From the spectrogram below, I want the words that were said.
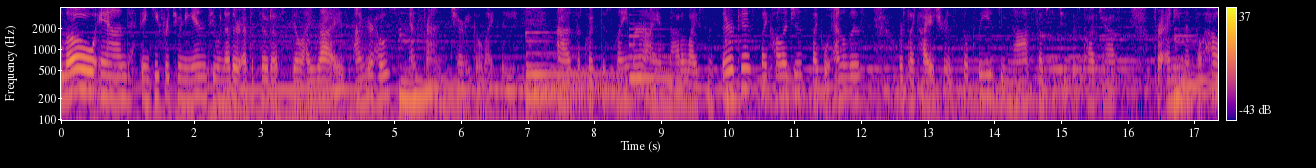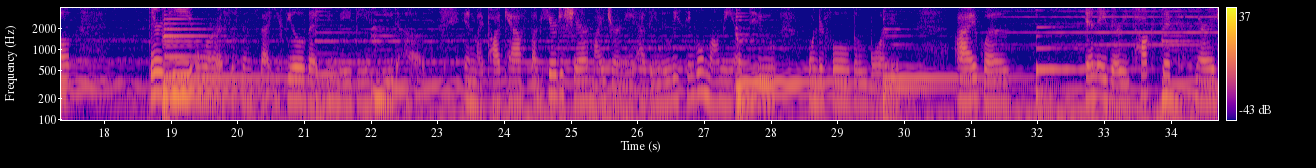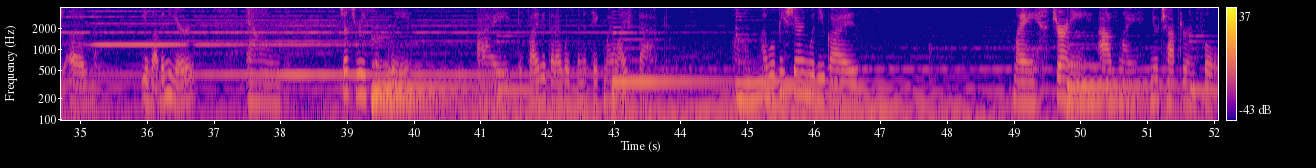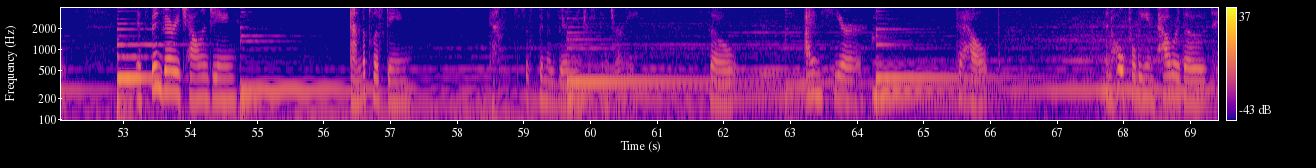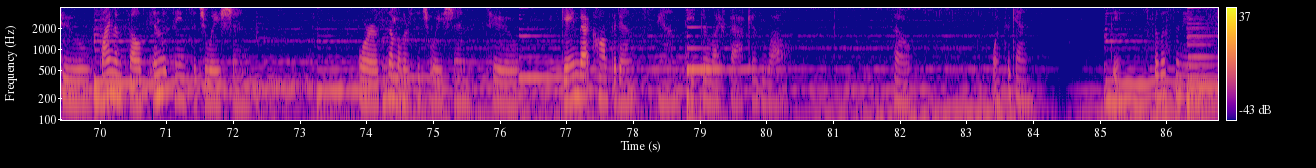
Hello, and thank you for tuning in to another episode of Still I Rise. I'm your host and friend, Cherry Golightly. As a quick disclaimer, I am not a licensed therapist, psychologist, psychoanalyst, or psychiatrist, so please do not substitute this podcast for any mental health, therapy, or assistance that you feel that you may be in need of. In my podcast, I'm here to share my journey as a newly single mommy of two wonderful little boys. I was in a very toxic marriage of 11 years, and just recently I decided that I was going to take my life back. Um, I will be sharing with you guys my journey as my new chapter unfolds. It's been very challenging and uplifting it's just been a very interesting journey. So I'm here to help and hopefully empower those who find themselves in the same situation or a similar situation to gain that confidence and take their life back as well. So, once again, thanks for listening.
